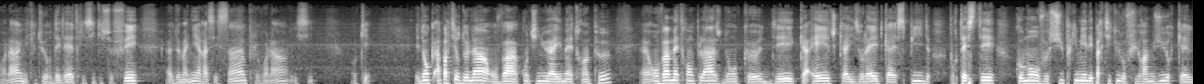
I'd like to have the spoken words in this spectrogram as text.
Voilà, une écriture des lettres ici qui se fait euh, de manière assez simple, voilà, ici. Ok. Et donc à partir de là, on va continuer à émettre un peu, on va mettre en place donc des KH, K-Isolate, K-Speed pour tester comment on veut supprimer les particules au fur et à mesure qu'elles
